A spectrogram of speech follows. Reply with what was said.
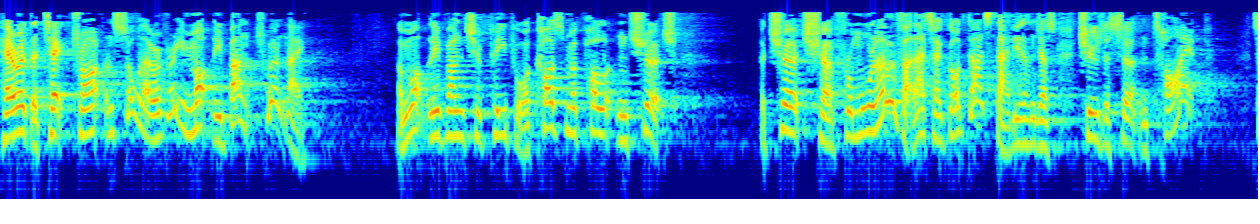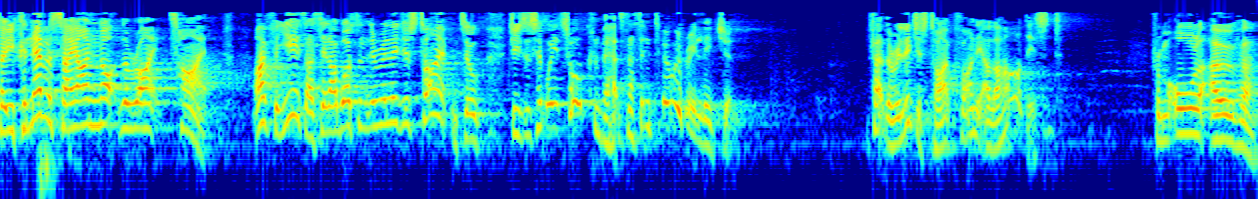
Herod the Tetrarch and Saul. They were a very motley bunch, weren't they? A motley bunch of people, a cosmopolitan church, a church uh, from all over. That's how God does that. He doesn't just choose a certain type. So you can never say, I'm not the right type. I, for years, I said I wasn't the religious type until Jesus said, What are you talking about? It's nothing to do with religion. In fact, the religious type find it the hardest. From all over,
